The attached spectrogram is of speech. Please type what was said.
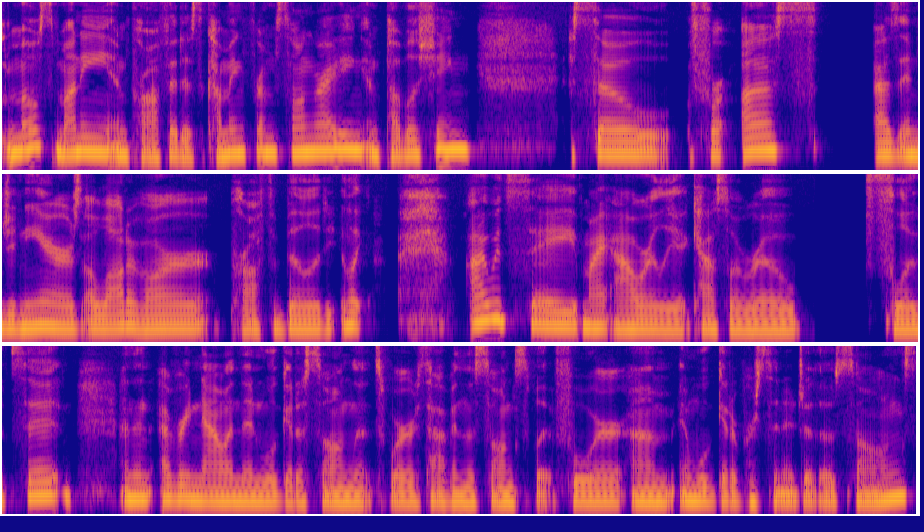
most money and profit is coming from songwriting and publishing. So for us as engineers, a lot of our profitability, like I would say my hourly at Castle Row floats it. And then every now and then we'll get a song that's worth having the song split for, um, and we'll get a percentage of those songs.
